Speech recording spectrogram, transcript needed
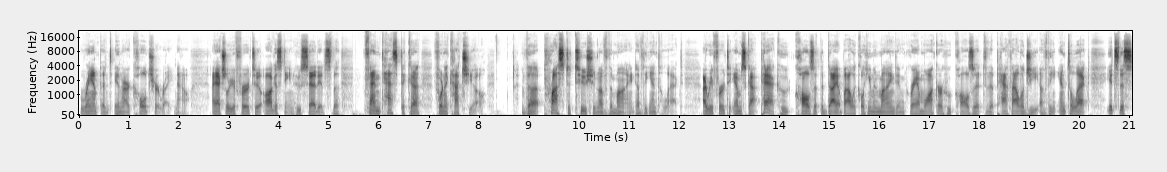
rampant in our culture right now. I actually refer to Augustine, who said it's the fantastica fornicatio, the prostitution of the mind, of the intellect. I refer to M. Scott Peck, who calls it the diabolical human mind, and Graham Walker, who calls it the pathology of the intellect. It's this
